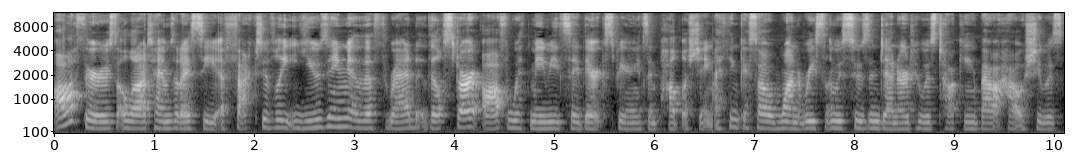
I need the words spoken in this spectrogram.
authors a lot of times that I see effectively using the thread, they'll start off with maybe say their experience in publishing. I think I saw one recently with Susan Dennard who was talking about how she was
